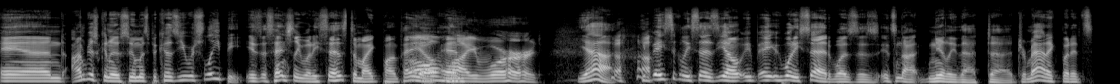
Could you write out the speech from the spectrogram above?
and I'm just going to assume it's because you were sleepy. Is essentially what he says to Mike Pompeo. Oh And- my word! yeah, he basically says, you know, what he said was, is it's not nearly that uh, dramatic, but it's,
